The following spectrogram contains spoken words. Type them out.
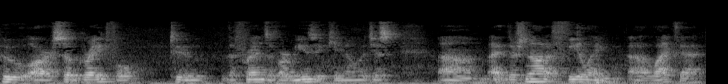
who are so grateful to the friends of our music. You know, it just um, I, there's not a feeling uh, like that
